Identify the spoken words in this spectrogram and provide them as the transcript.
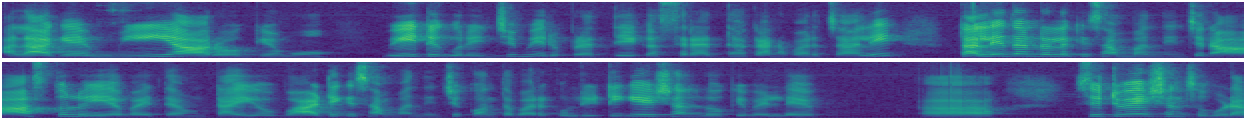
అలాగే మీ ఆరోగ్యము వీటి గురించి మీరు ప్రత్యేక శ్రద్ధ కనపరచాలి. తల్లిదండ్రులకి సంబంధించిన ఆస్తులు ఏవైతే ఉంటాయో వాటికి సంబంధించి కొంతవరకు లిటిగేషన్లోకి వెళ్ళే సిట్యువేషన్స్ కూడా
